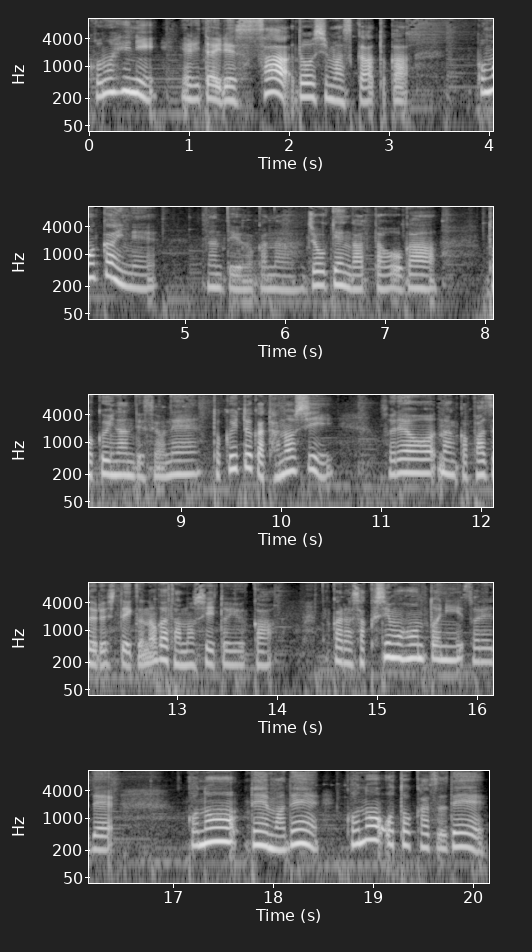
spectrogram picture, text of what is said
この日にやりたいです。さあどうしますか？とか細かいね何て言うのかな条件があった方が得意なんですよね。得意というか楽しい。それをなんかパズルしていくのが楽しいというか。だから作詞も本当にそれでこのテーマでこの音数で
